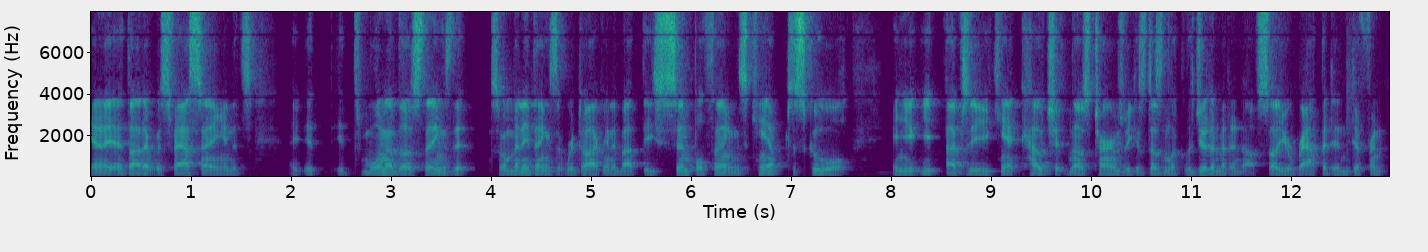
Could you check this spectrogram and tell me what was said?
and I, I, thought it was fascinating. And it's it, it's one of those things that so many things that we're talking about these simple things, camp to school, and you, you obviously you can't couch it in those terms because it doesn't look legitimate enough. So you wrap it in different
